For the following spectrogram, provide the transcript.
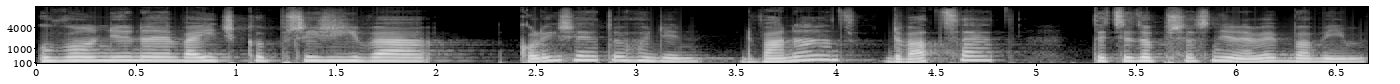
Uvolněné vajíčko přežívá, kolikže je to hodin? 12? 20? Teď si to přesně nevybavím,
